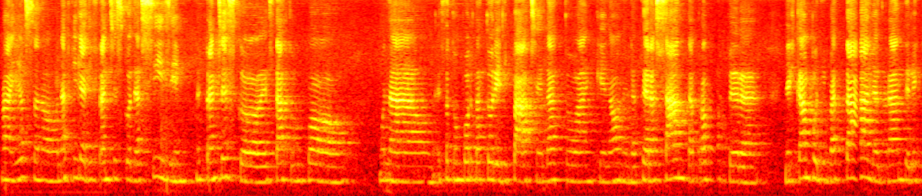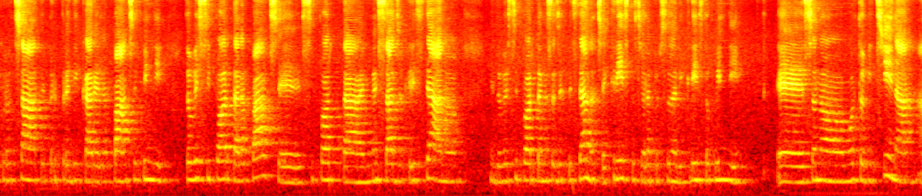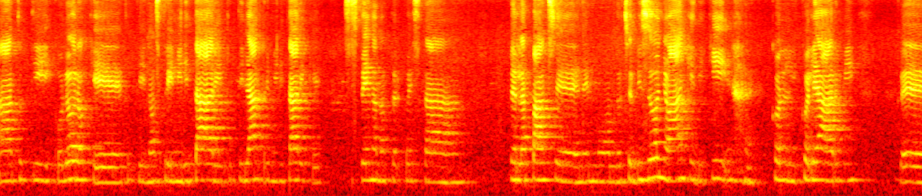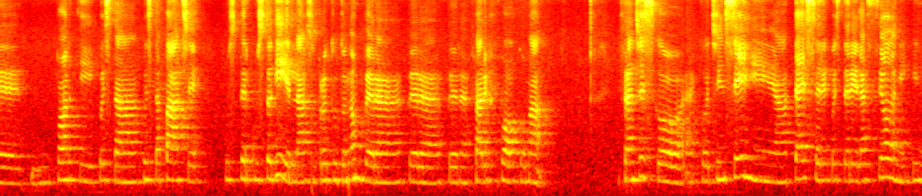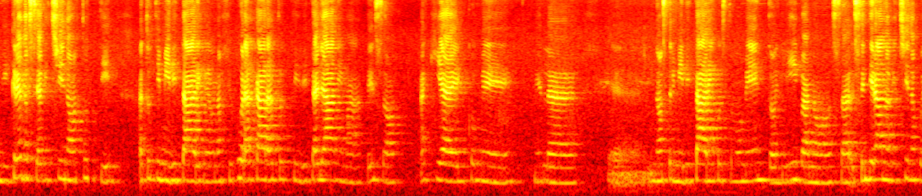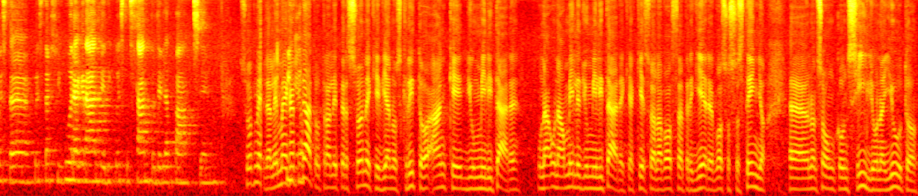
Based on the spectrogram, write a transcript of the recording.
Ma io sono una figlia di Francesco d'Assisi e Francesco è stato un po' una, è stato un portatore di pace, è andato anche no, nella Terra Santa proprio per nel campo di battaglia durante le crociate per predicare la pace, quindi dove si porta la pace si porta il messaggio cristiano e dove si porta il messaggio cristiano c'è Cristo, c'è la persona di Cristo, quindi eh, sono molto vicina a tutti coloro che, tutti i nostri militari, tutti gli altri militari che si spendono per questa, per la pace nel mondo. C'è bisogno anche di chi con, con le armi porti questa, questa, pace per custodirla, soprattutto non per, per, per fare fuoco, ma Francesco ecco, ci insegni a tessere queste relazioni, quindi credo sia vicino a tutti, a tutti i militari, che è una figura cara a tutti gli italiani, ma penso a chi è come il, eh, i nostri militari in questo momento in Libano sentiranno vicino questa, questa, figura grande di questo santo della pace. Sornella, le è mai Quindi capitato tra le persone che vi hanno scritto anche di un militare? Una, una mail di un militare che ha chiesto la vostra preghiera, il vostro sostegno, eh, non so, un consiglio, un aiuto?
